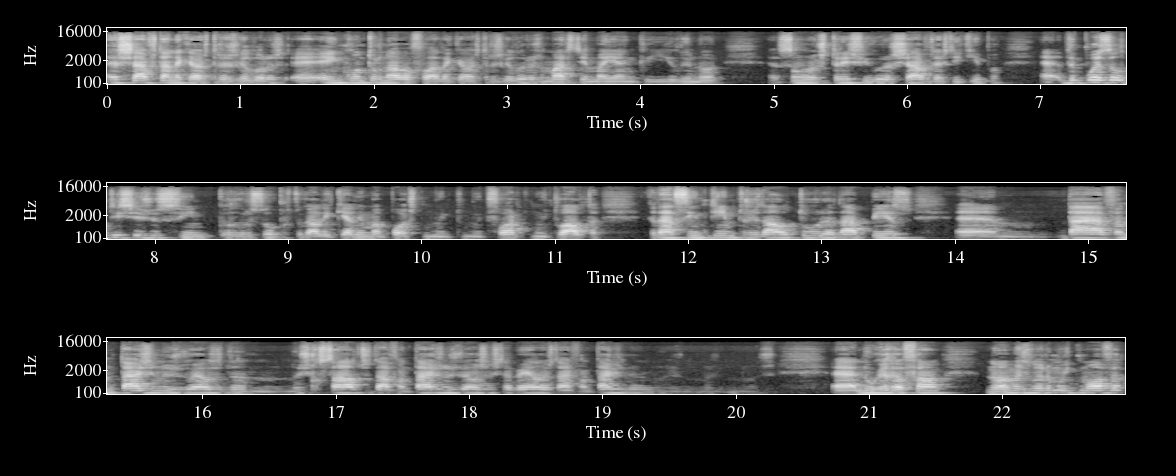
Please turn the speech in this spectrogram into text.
a chave está naquelas três jogadoras. É, é incontornável falar daquelas três jogadoras: Márcia, Mayank e Eleonor. São as três figuras-chave desta equipa. Uh, depois a Letícia Josefine, que regressou a Portugal e que é uma aposta muito, muito forte, muito alta, que dá centímetros, dá altura, dá peso, um, dá vantagem nos duelos, de, nos ressaltos, dá vantagem nos duelos nas tabelas, dá vantagem nos, nos, uh, no garrafão. Não é uma jogadora muito móvel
